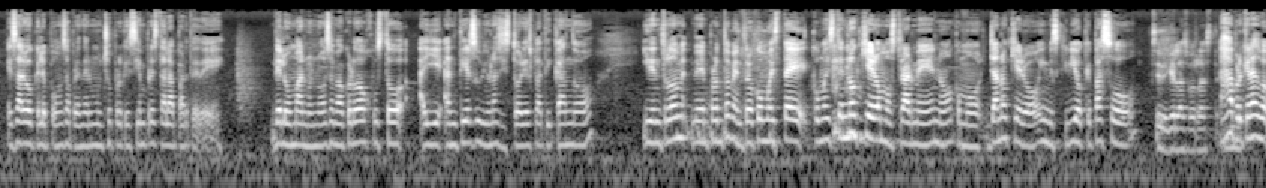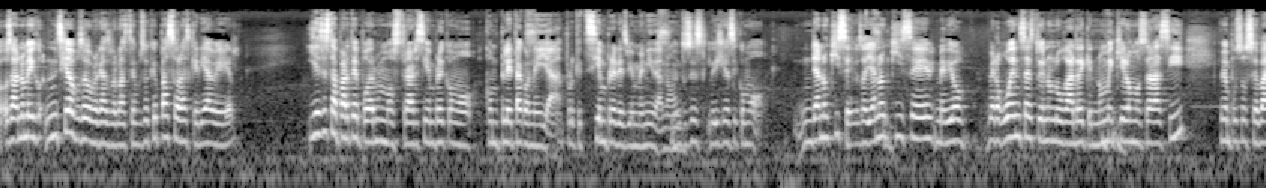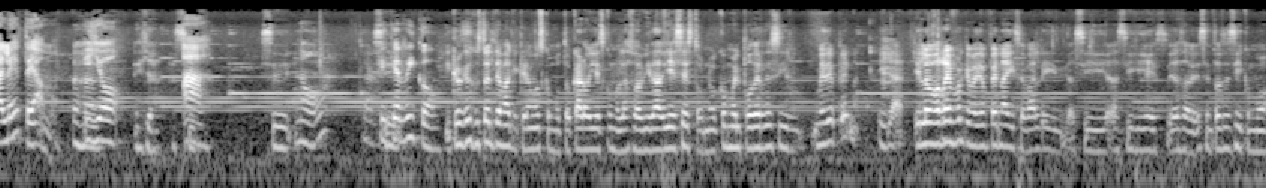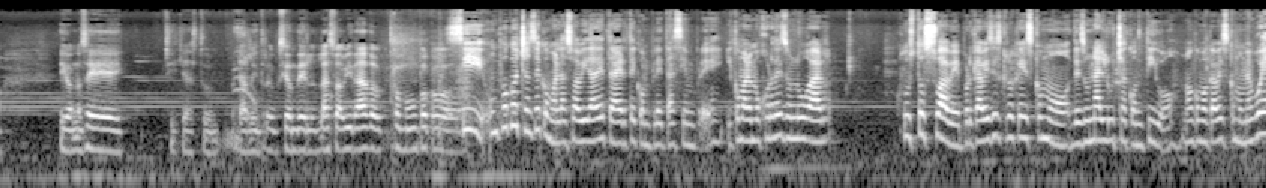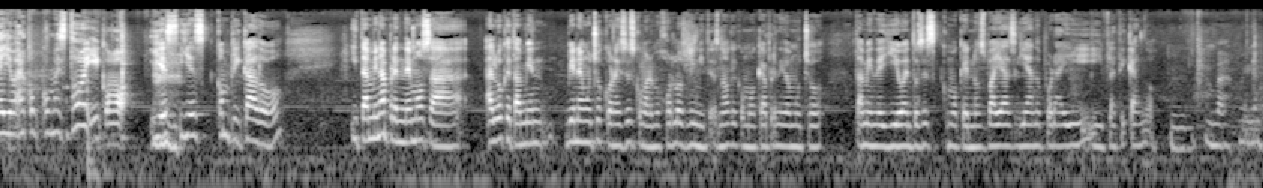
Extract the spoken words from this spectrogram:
es algo que le podemos aprender mucho porque siempre está la parte de, de lo humano, ¿no? O sea, me acuerdo justo ayer, antier subí unas historias platicando y dentro de, de pronto me entró como este, como este no quiero mostrarme, ¿no? Como ya no quiero y me escribió, ¿qué pasó? Sí, de que las borraste. Ajá, ¿por qué las O sea, no me dijo, ni siquiera me puso por qué las borraste, me puso qué pasó, las quería ver. Y es esta parte de poderme mostrar siempre como completa con ella, porque siempre eres bienvenida, ¿no? Sí. Entonces le dije así como, ya no quise, o sea, ya no quise, me dio vergüenza, estoy en un lugar de que no me quiero mostrar así. Y me puso, se vale, te amo. Ajá. Y yo, ya, sí. ah, Sí. no, Claro. Sí. qué rico. Y creo que justo el tema que queremos como tocar hoy es como la suavidad y es esto, ¿no? Como el poder decir, me dio pena y ya. Y lo borré porque me dio pena y se vale y así, así es, ya sabes. Entonces sí, como, digo, no sé si quieras tú dar la introducción de la suavidad o como un poco... Sí, un poco chance como la suavidad de traerte completa siempre. Y como a lo mejor desde un lugar justo suave, porque a veces creo que es como desde una lucha contigo, ¿no? Como que a veces como me voy a llevar como, como estoy y como... Y es, y es complicado. Y también aprendemos a... Algo que también viene mucho con eso es como a lo mejor los límites, ¿no? Que como que he aprendido mucho también de Gio, entonces como que nos vayas guiando por ahí y platicando. Mm, Va, muy bien.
